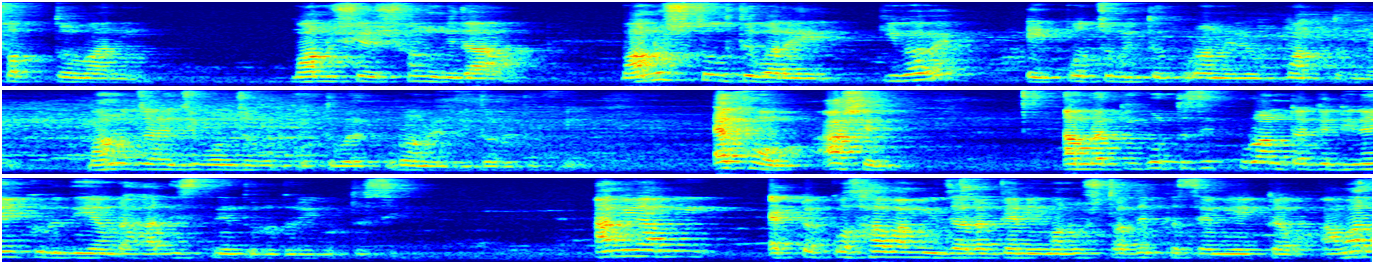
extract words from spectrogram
সত্যবাণী, মানুষের সংবিধান, মানুষ চলতে পারে কীভাবে? এই প্রচলিত কোরআনের মাধ্যমে। মানুষ জানে জীবনযাপন করতে পারে কোরআনের ভিতরে থেকে। এখন আসেন, আমরা কি করতেছি? কোরআনটাকে ডিনাই করে দিয়ে আমরা হাদিস নিয়ে দৌড়দৌড়ি করতেছি। আমি আমি একটা কথা, আমি যারা জ্ঞানী মানুষ, তাদের কাছে আমি একটা আমার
